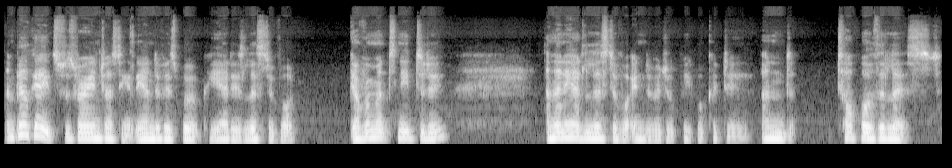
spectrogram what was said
And Bill Gates was very interesting. At the end of his book, he had his list of what governments need to do. And then he had a list of what individual people could do. And top of the list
